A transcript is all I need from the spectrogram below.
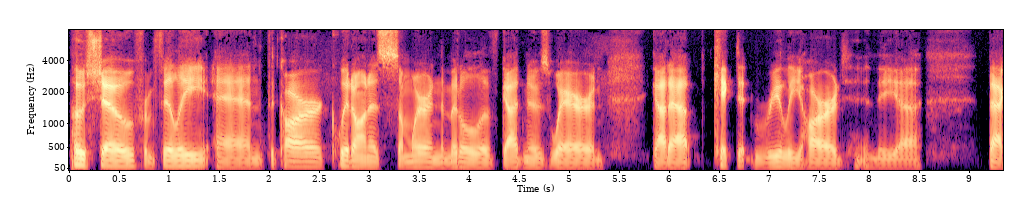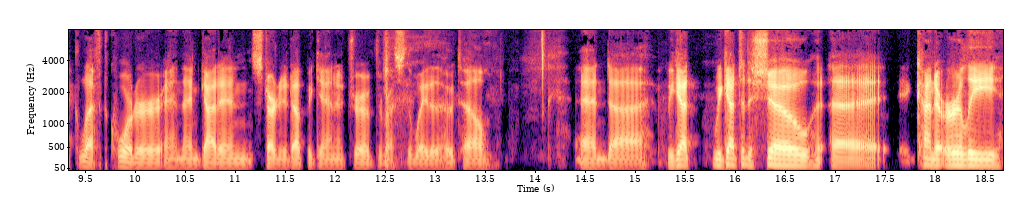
post show from Philly, and the car quit on us somewhere in the middle of God knows where, and got out, kicked it really hard in the uh, back left quarter, and then got in, started up again, and drove the rest of the way to the hotel. And uh, we got we got to the show uh, kind of early,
